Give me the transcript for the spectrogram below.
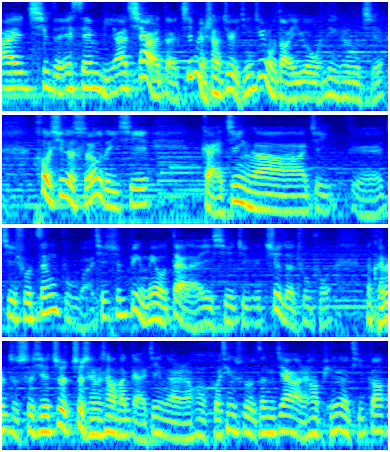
i 七的 SMB、i 七二代，基本上就已经进入到一个稳定成熟期了。后期的所有的一些。改进啊，这这个技术增补啊，其实并没有带来一些这个质的突破，那可能只是些制制程上的改进啊，然后核心数的增加，然后频率提高，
